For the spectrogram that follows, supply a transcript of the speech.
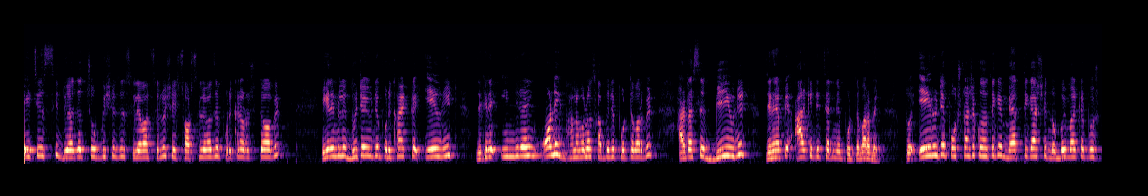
এইচএসসি দুই হাজার চব্বিশের যে সিলেবাস ছিল, সেই শর্ট সিলেবাসে পরীক্ষাটা অনুষ্ঠিত হবে। এখানে মিলে দুইটা ইউনিটের পরীক্ষা, একটা এ ইউনিট যেখানে ইঞ্জিনিয়ারিং অনেক ভালো ভালো সাবজেক্টে পড়তে পারবেন, আর একটা হচ্ছে বি ইউনিট যেখানে আপনি আর্কিটেকচার নিয়ে পড়তে পারবেন। তো এই ইউনিটে প্রশ্ন আসে কোথা থেকে? ম্যাথ থেকে আসে নব্বই মার্কের প্রশ্ন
